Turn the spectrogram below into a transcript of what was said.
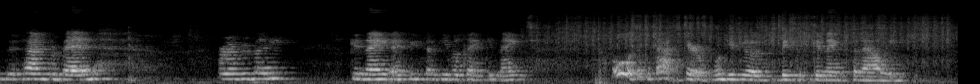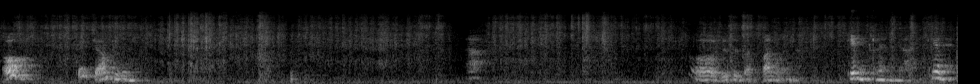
Is it time for bed for everybody? Good night. I see some people saying good night. Oh, look at that. Here, we'll give you a big good night finale. Oh, good jumping. Oh, this is a fun one. Get it, Glenda. Get it.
